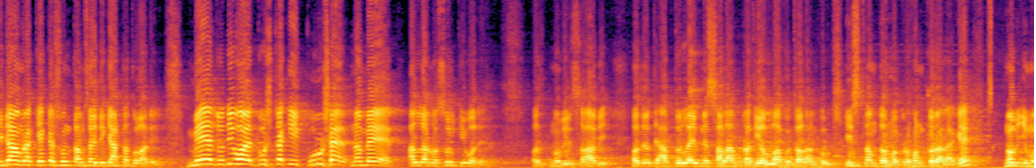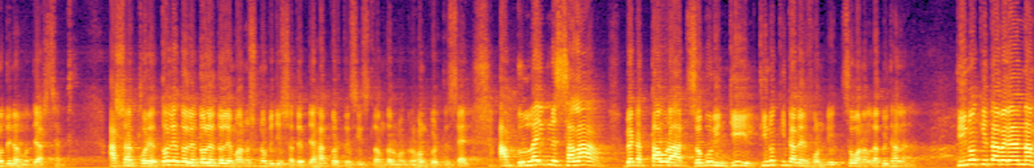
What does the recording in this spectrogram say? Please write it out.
এটা আমরা কে কে শুনতাম? দিকে আটটা তোলা মেয়ে যদি দুষ্টা কি, পুরুষের না মেয়ের? আল্লাহ রসুল কি নবীর সাহাবী হজরত আবদুল্লাহ ইবনে সালাম রাজি আল্লাহ ইসলাম ধর্ম গ্রহণ করার আগে নবীজি মদিনার মধ্যে আসছেন। আসার পরে দলে দলে দলে দলে মানুষ নবীজির সাথে দেখা করতেছে, ইসলাম ধর্ম গ্রহণ করতেছে। আবদুল্লাহ ইবনে সালাম, বেটা তাওরাত, জবুর ইনজিল, তিনও কিতাবের পণ্ডিত। সোমান আল্লাহ তিনও কিতাবের নাম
